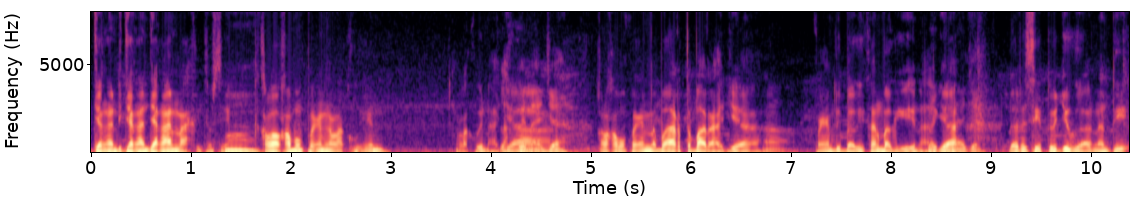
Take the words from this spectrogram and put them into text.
jangan di jangan-jangan lah gitu sih. Hmm. Kalau kamu pengen ngelakuin ngelakuin aja. Lakuin aja. Kalau kamu pengen nebar, tebar aja. Ah, Pengen dibagikan, bagiin lakuin aja. aja. Dari situ juga nanti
